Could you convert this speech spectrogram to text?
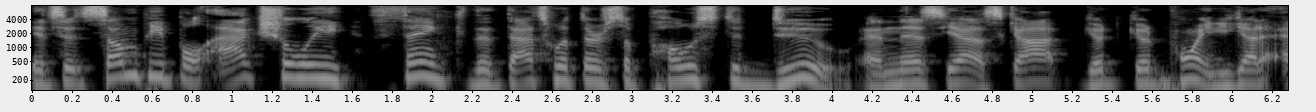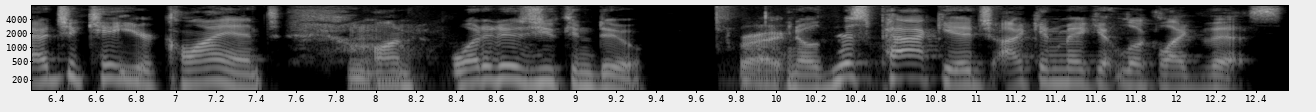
It's that some people actually think that that's what they're supposed to do. And this, yeah, Scott, good, good point. You got to educate your client mm-hmm. on what it is you can do. Right. You know, this package, I can make it look like this.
